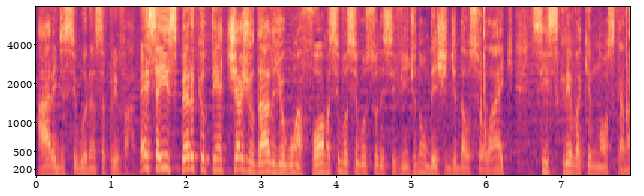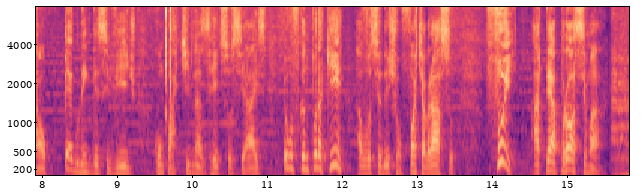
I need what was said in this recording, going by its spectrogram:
a área de segurança privada. É isso aí, espero que eu tenha te ajudado de alguma forma. Se você gostou desse vídeo, não deixe de dar o seu like, se inscreva aqui no nosso canal, pega o link desse vídeo, compartilhe nas redes sociais. Eu vou ficando por aqui, a você eu deixo um forte abraço. Fui! Até a próxima!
